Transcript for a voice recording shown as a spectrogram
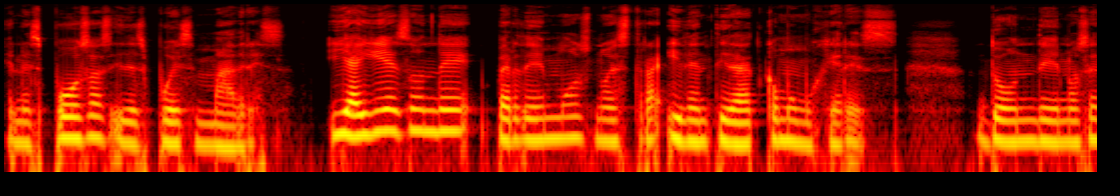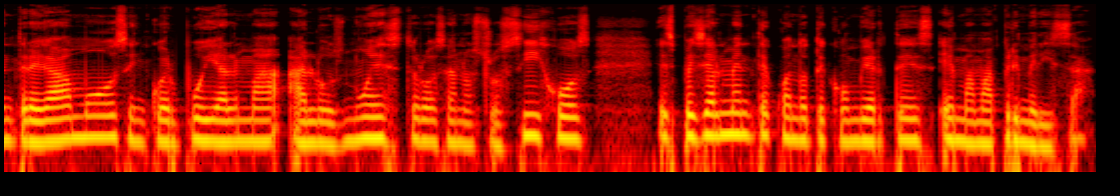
en esposas y después madres. Y ahí es donde perdemos nuestra identidad como mujeres donde nos entregamos en cuerpo y alma a los nuestros, a nuestros hijos, especialmente cuando te conviertes en mamá primeriza.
